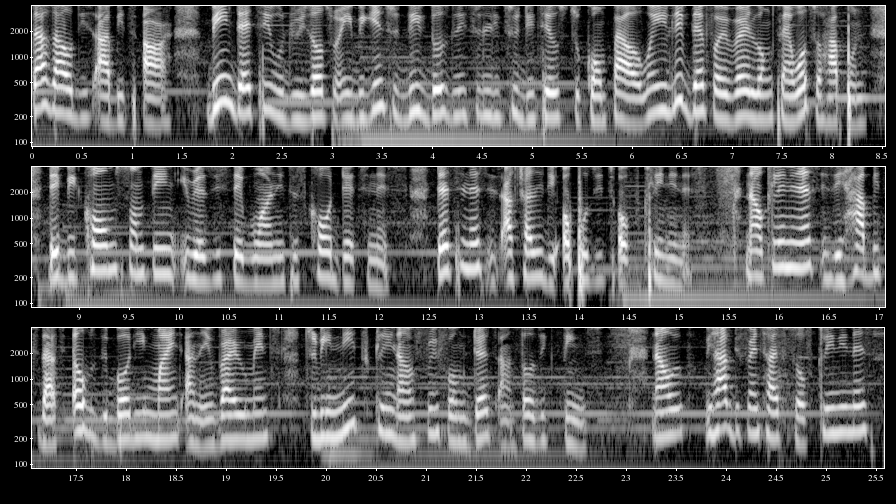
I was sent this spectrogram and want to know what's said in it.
That's how these habits are. Being dirty would result when you begin to leave those little little details to compile. When you leave them for a very long time what will happen? They become something irresistible and it is called dirtiness. Dirtiness is actually the opposite of cleanliness. Now cleanliness is a habit that helps the body mind and environment to be neat clean and free from dirt and toxic things. Now we have different types of cleanliness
